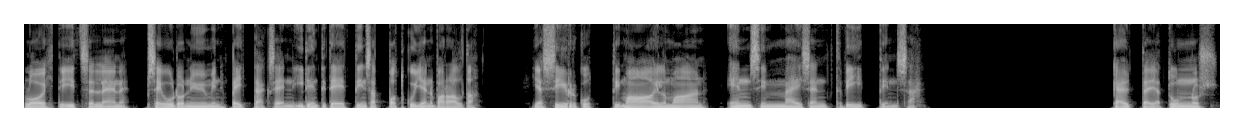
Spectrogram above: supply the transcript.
Loihti itselleen pseudonyymin peittääkseen identiteettinsä potkujen varalta ja sirkutti maailmaan ensimmäisen twiittinsä. Käyttäjätunnus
